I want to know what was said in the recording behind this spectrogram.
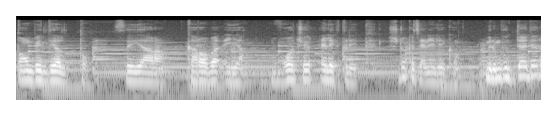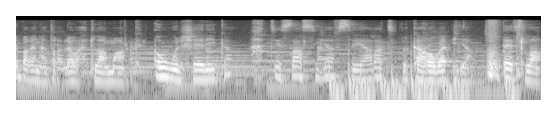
طوموبيل ديال الضو سيارة كهربائية voiture électrique شنو كتعني لكم من المده ديالها باغي نهضر على واحد la marque. أول شركة اختصاصية في السيارات الكهربائية تسلا.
